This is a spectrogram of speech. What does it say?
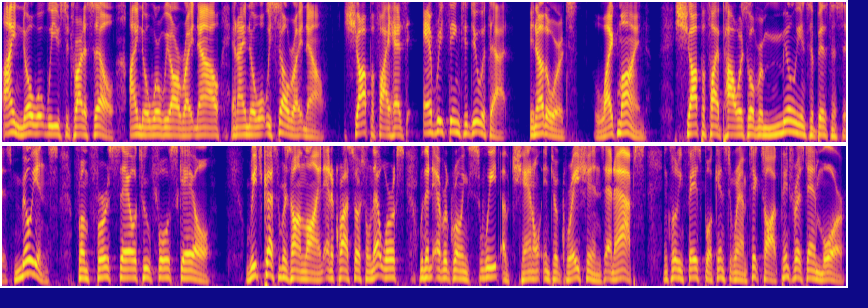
I know what we used to try to sell. I know where we are right now, and I know what we sell right now. Shopify has everything to do with that. In other words, like mine, Shopify powers over millions of businesses, millions from first sale to full scale. Reach customers online and across social networks with an ever growing suite of channel integrations and apps, including Facebook, Instagram, TikTok, Pinterest, and more.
